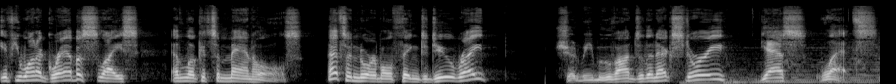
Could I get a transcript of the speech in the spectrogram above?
if you want to grab a slice and look at some manholes. That's a normal thing to do, right? Should we move on to the next story? Yes, let's.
